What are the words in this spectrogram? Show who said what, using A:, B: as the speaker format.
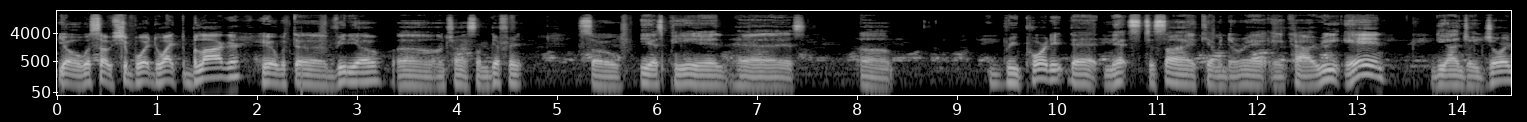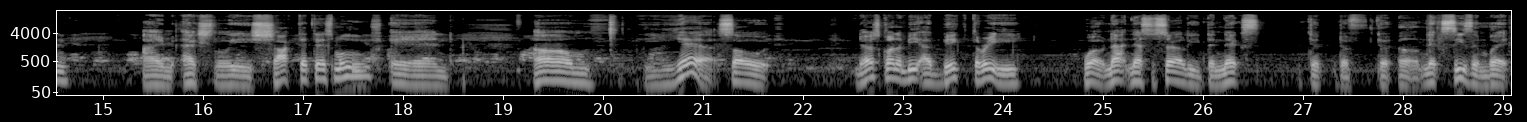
A: Yo, what's up? It's your boy Dwight the Blogger here with the video. Uh, I'm trying something different. So ESPN has um, reported that Nets to sign Kevin Durant and Kyrie and DeAndre Jordan. I'm actually shocked at this move, and um, yeah. So there's going to be a big three. Well, not necessarily the next the the, the um, next season, but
